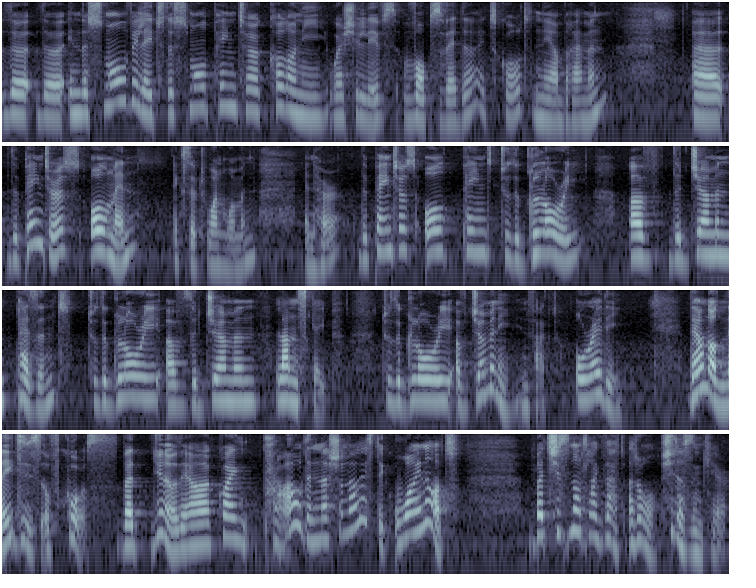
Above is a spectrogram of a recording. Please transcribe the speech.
the, the, in the small village, the small painter colony where she lives, Worpswede, it's called, near Bremen, uh, the painters, all men, except one woman and her, the painters all paint to the glory of the German peasant to the glory of the German landscape, to the glory of Germany, in fact, already. They are not natives, of course, but you know, they are quite proud and nationalistic. Why not? But she's not like that at all. She doesn't care.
